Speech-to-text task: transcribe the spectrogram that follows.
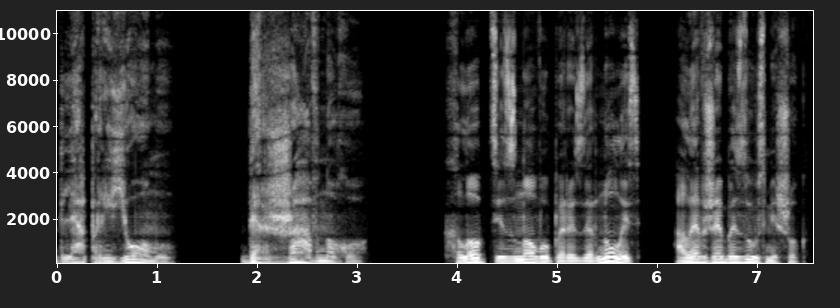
Для прийому державного. Хлопці знову перезирнулись, але вже без усмішок.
